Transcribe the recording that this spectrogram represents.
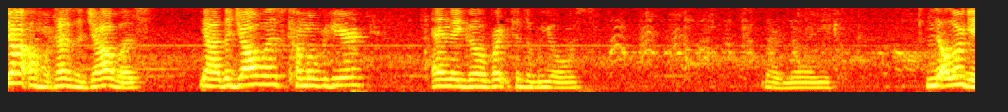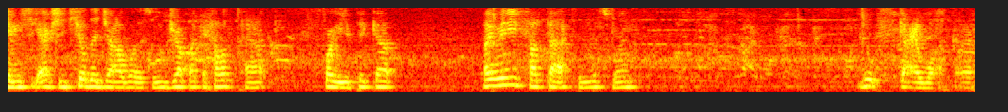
Jaw oh, that was the Jawas. Yeah, the Jawas come over here, and they go right through the wheels. They're annoying. In the other games, you can actually kill the Jawas and drop like a health pack for you to pick up. But we need health packs in this one. Luke Skywalker.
